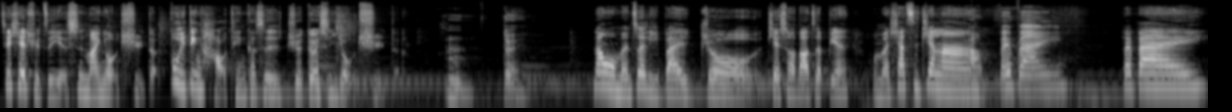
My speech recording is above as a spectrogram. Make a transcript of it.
这些曲子也是蛮有趣的，不一定好听，可是绝对是有趣的。嗯，对。那我们这礼拜就介绍到这边，我们下次见啦！好，拜拜，拜拜。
